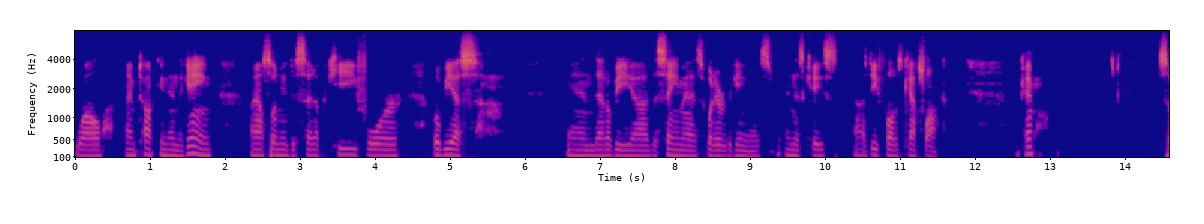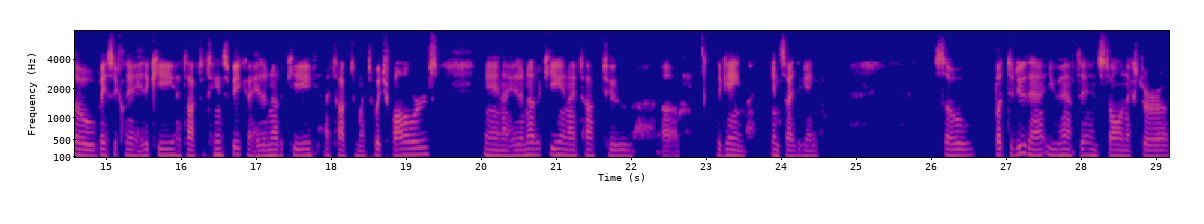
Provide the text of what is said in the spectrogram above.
while I'm talking in the game, I also need to set up a key for OBS and that'll be uh, the same as whatever the game is. In this case, uh, default is caps lock. Okay. So basically, I hit a key, I talk to TeamSpeak, I hit another key, I talk to my Twitch followers, and I hit another key and I talk to uh, the game inside the game. So, but to do that, you have to install an extra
